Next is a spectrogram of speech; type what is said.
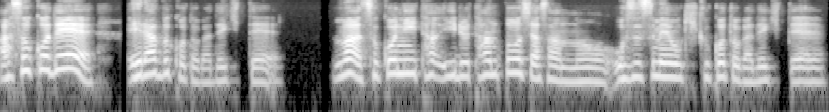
あそこで選ぶことができて、まあそこにいる担当者さんのおすすめを聞くことができて、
